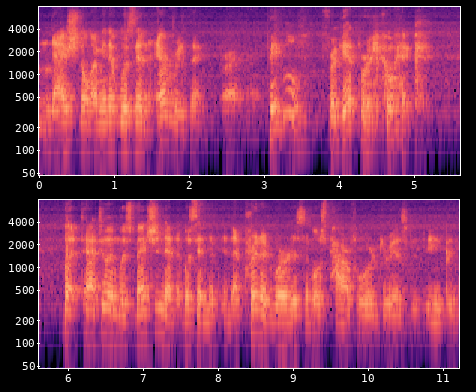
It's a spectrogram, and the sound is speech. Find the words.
national. I mean, it was in everything. right, right. People forget pretty quick. But tattooing was mentioned, and it was in the in the printed word is the most powerful word there is. You could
